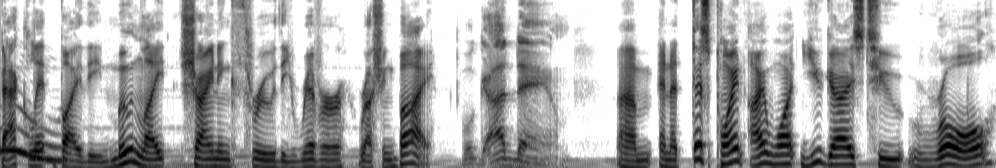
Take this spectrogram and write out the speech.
backlit by the moonlight shining through the river rushing by. Well, goddamn. Um, and at this point, I want you guys to roll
